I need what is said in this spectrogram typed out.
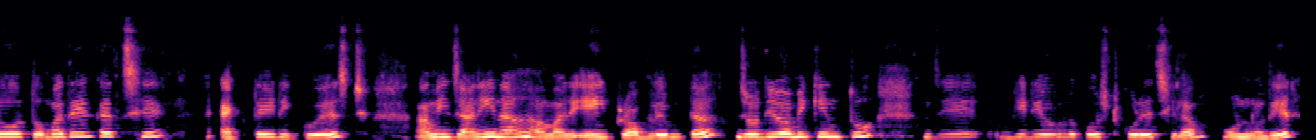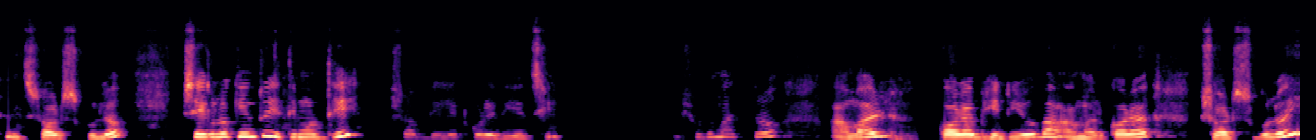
তো তোমাদের কাছে একটাই রিকোয়েস্ট, আমি জানি না আমার এই প্রবলেমটা যদিও আমি কিন্তু যে ভিডিওগুলো পোস্ট করেছিলাম অন্যদের শর্টসগুলো, সেগুলো কিন্তু ইতিমধ্যেই সব ডিলিট করে দিয়েছি। শুধুমাত্র আমার করা ভিডিও বা আমার করা শর্টস গুলোই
